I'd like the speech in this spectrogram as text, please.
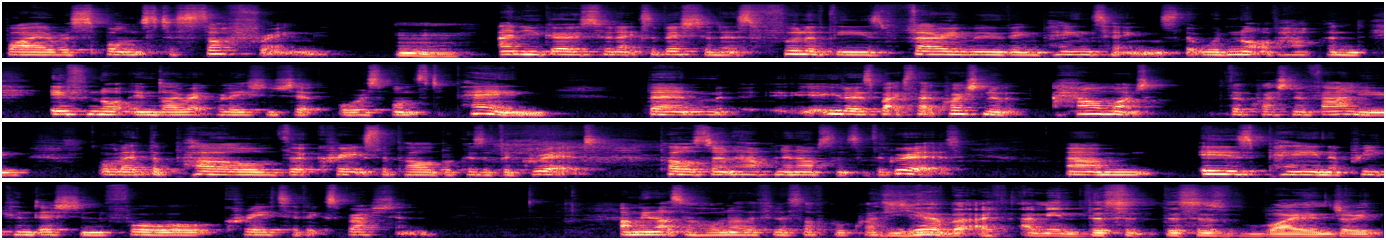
by a response to suffering Mm. and you go to an exhibition it's full of these very moving paintings that would not have happened if not in direct relationship or response to pain. Then you know it's back to that question of how much the question of value or like the pearl that creates the pearl because of the grit pearls don't happen in absence of the grit um, is pain a precondition for creative expression? I mean that's a whole other philosophical question. Yeah, but I, I mean, this is this is why I enjoy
